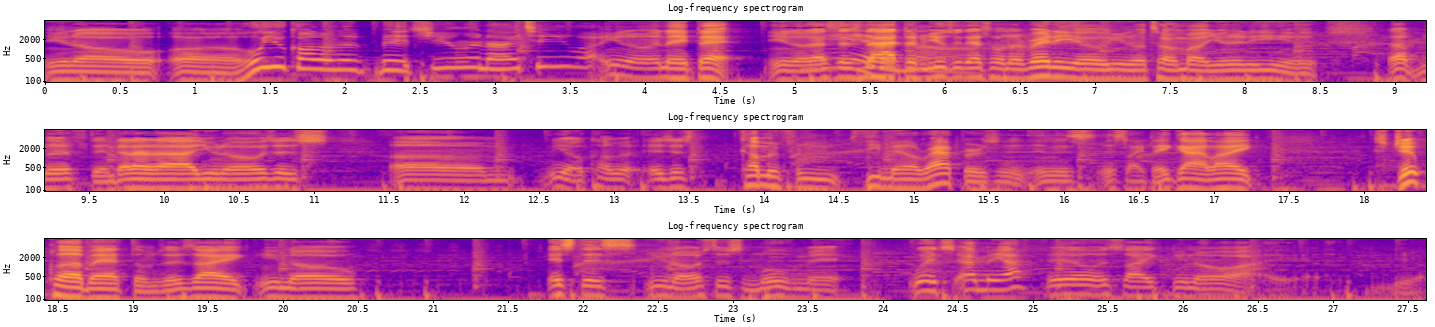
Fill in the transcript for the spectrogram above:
You know, uh, who you calling a bitch? U.N.I.T.Y. You know, it ain't that. You know, that's just not the music that's on the radio. You know, talking about unity and uplift and da da da. You know, it's just, um, you know, coming. It's just coming from female rappers, and, and it's it's like they got like strip club anthems. It's like you know, it's this you know, it's this movement, which I mean, I feel it's like you know, I, you know,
